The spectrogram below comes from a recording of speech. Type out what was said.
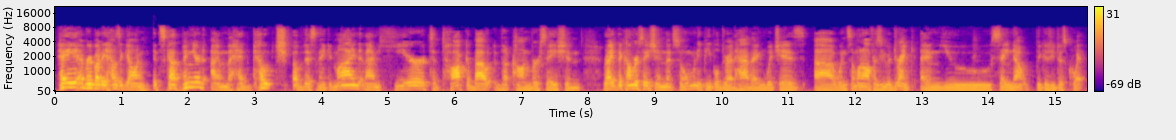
Hey everybody, how's it going? It's Scott Pinyan. I'm the head coach of This Naked Mind, and I'm here to talk about the conversation, right? The conversation that so many people dread having, which is uh, when someone offers you a drink and you say no because you just quit.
